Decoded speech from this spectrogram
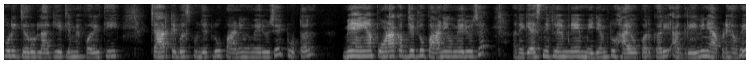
થોડીક જરૂર લાગી એટલે મેં ફરીથી ચાર ટેબલસ્પૂન જેટલું પાણી ઉમેર્યું છે ટોટલ. મેં અહીંયા પોણા કપ જેટલું પાણી ઉમેર્યું છે અને ગેસની ફ્લેમને મીડિયમ ટુ હાઈ ઉપર કરી આ ગ્રેવીને આપણે હવે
